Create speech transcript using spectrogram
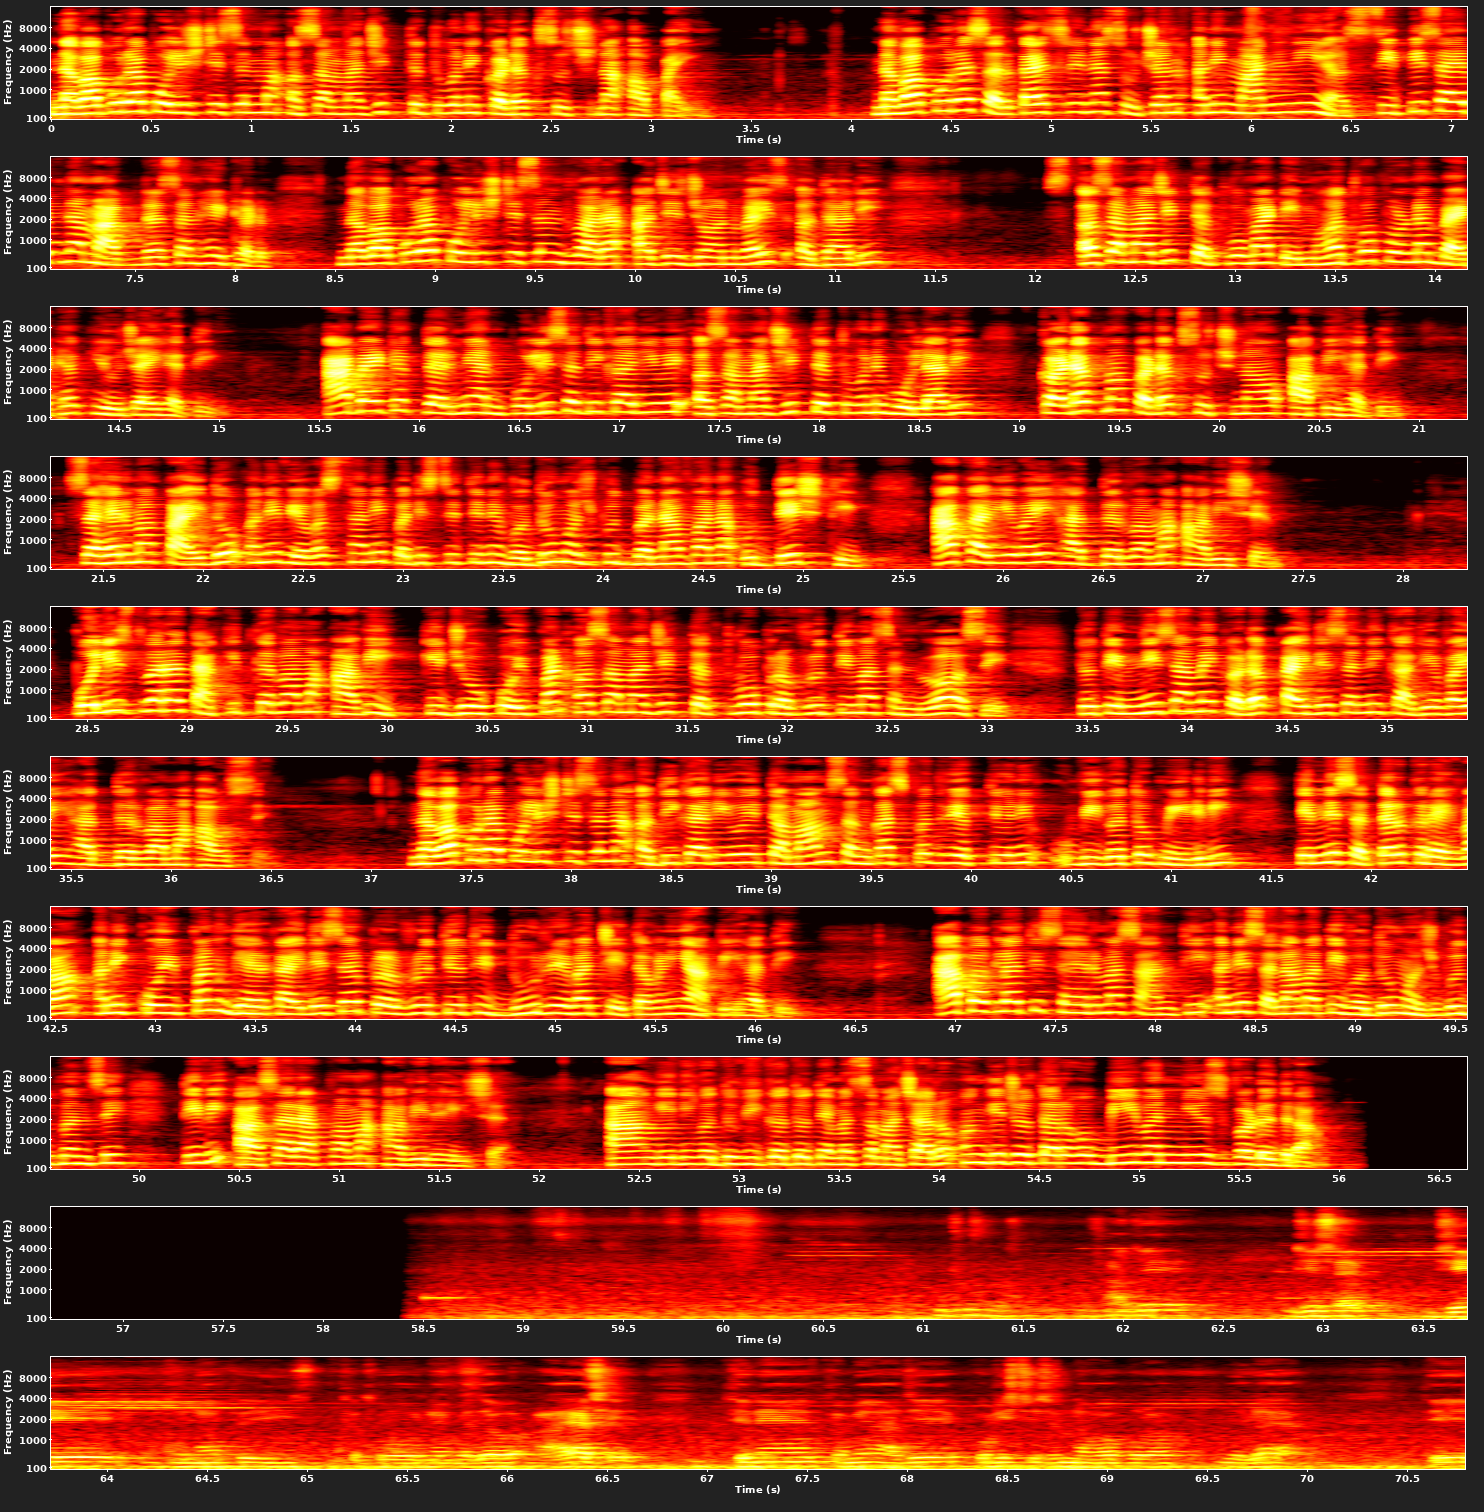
Navapura police સ્ટેશનમાં અસામાજિક તત્વોને કડક સૂચના અપાઈ. નવાપુરા સરકારશ્રીના સૂચન અને માનનીય સીપી સાહેબના માર્ગદર્શન હેઠળ નવાપુરા પોલીસ સ્ટેશન દ્વારા આજે ઝોનવાઇઝ આધારી અસામાજિક તત્વો માટે મહત્વપૂર્ણ બેઠક યોજાઈ હતી. આ બેઠક દરમિયાન પોલીસ અધિકારીઓએ અસામાજિક તત્વોને બોલાવી કડકમાં કડક સૂચનાઓ આપી હતી. શહેરમાં કાયદો અને વ્યવસ્થાની પરિસ્થિતિને વધુ મજબૂત બનાવવાના ઉદ્દેશથી આ કાર્યવાહી હાથ ધરવામાં આવી છે. પોલીસ દ્વારા તાકીદ કરવામાં આવી કે જો કોઈ પણ અસામાજિક તત્વો પ્રવૃત્તિમાં સંડવાશે તો તેમની સામે કડક કાયદેસરની કાર્યવાહી હાથ ધરવામાં આવશે. નવાપુરા પોલીસ સ્ટેશનના અધિકારીઓએ તમામ શંકાસ્પદ વ્યક્તિઓની વિગતો મેળવી, તેમને સતર્ક રહેવા અને કોઈપણ ગેરકાયદેસર પ્રવૃત્તિઓથી દૂર રહેવા ચેતવણી આપી હતી. આ પગલાંથી શહેરમાં શાંતિ અને સલામતી વધુ મજબૂત બનશે તેવી આશા રાખવામાં આવી રહી છે. આ અંગેની વધુ વિગતો તેમજ સમાચારો અંગે જોતા રહો બી વન ન્યૂઝ વડોદરા. આજે જે સાહેબ જે ગુનાખોરી તત્વોને બધા આવ્યા છે તેને તમે આજે પોલીસ સ્ટેશન નવાપુરા બોલાયા તે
